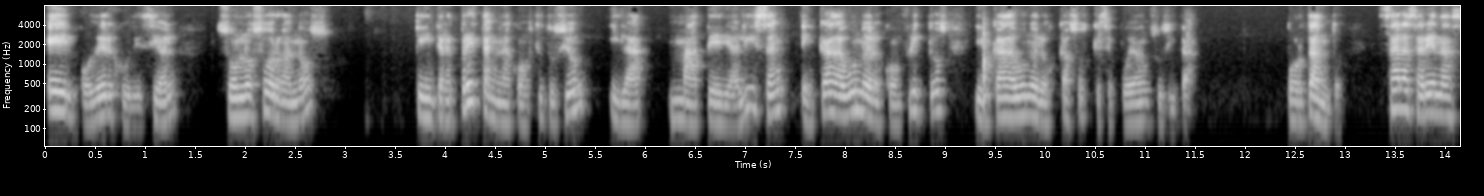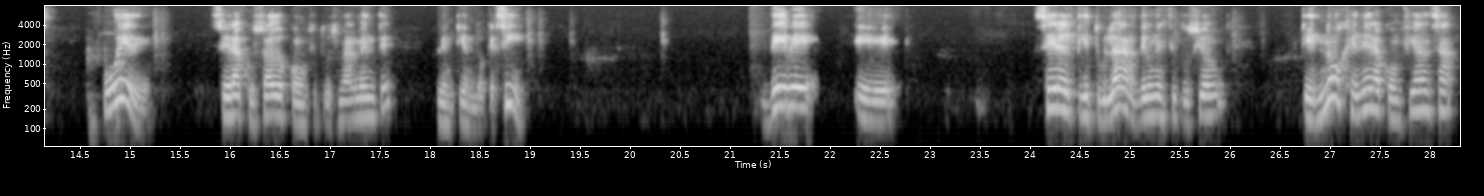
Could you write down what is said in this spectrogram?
el Poder Judicial son los órganos que interpretan la Constitución y la materializan en cada uno de los conflictos y en cada uno de los casos que se puedan suscitar. Por tanto, Salas Arenas puede ser acusado constitucionalmente, yo entiendo que sí. Debe eh, ser el titular de una institución que no genera confianza,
